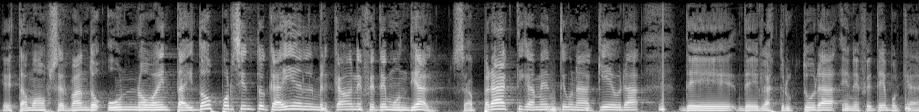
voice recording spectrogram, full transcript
Estamos observando un 92% de caída en el mercado NFT mundial, o sea, prácticamente una quiebra de, de la estructura NFT, porque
